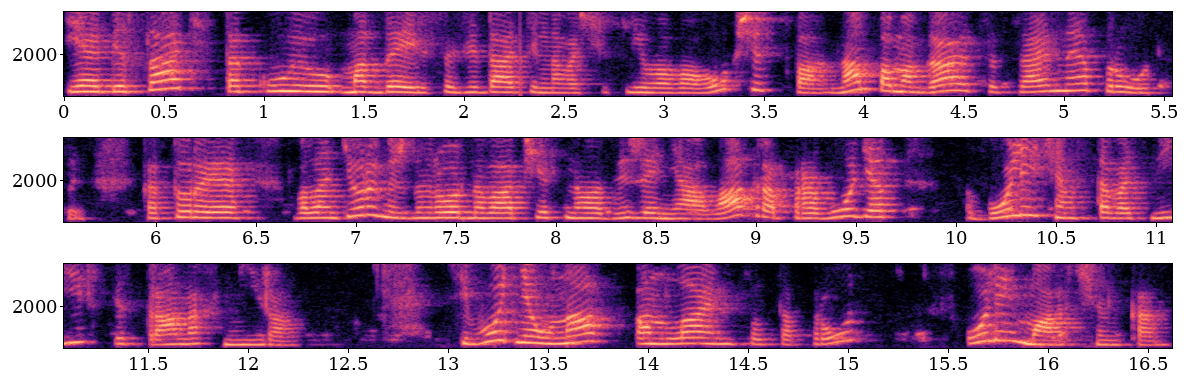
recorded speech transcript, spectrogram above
И описать такую модель созидательного счастливого общества нам помогают социальные опросы, которые волонтеры Международного общественного движения «АЛЛАТРА» проводят более чем в 180 странах мира. Сегодня у нас онлайн-соцопрос с Олей Марченко.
